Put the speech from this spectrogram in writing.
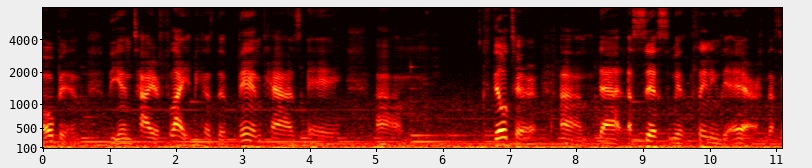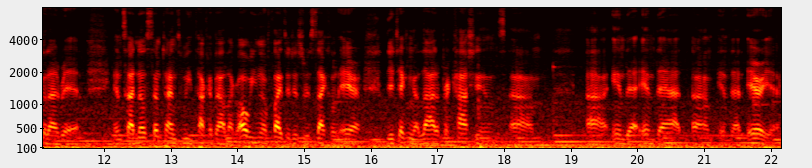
open the entire flight because the vent has a um, filter um, that assists with cleaning the air. That's what I read. And so I know sometimes we talk about like, oh, you know, flights are just recycled air. They're taking a lot of precautions um, uh, in that in that um, in that area.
